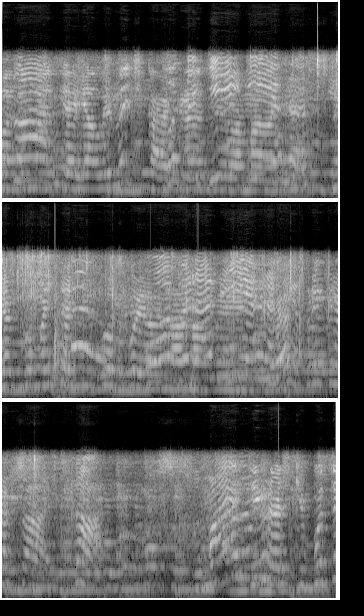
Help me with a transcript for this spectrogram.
ялиночка Отакі красива маленька, яку ми сьогодні купили на новий рік. прикрашають. Так. Мають іграшки бути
